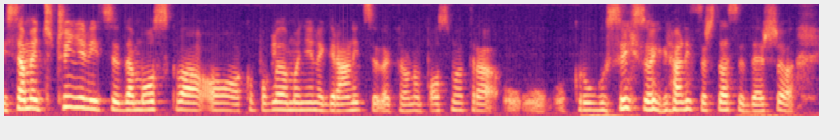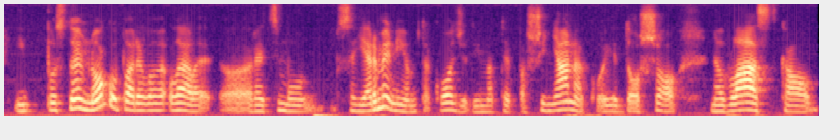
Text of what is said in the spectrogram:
I same činjenice da Moskva, o, ako pogledamo njene granice, dakle ono posmatra u, u krugu svih svojih granica šta se dešava. I postoje mnogo paralele, recimo sa Jermenijom takođe, da imate Pašinjana koji je došao na vlast kao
